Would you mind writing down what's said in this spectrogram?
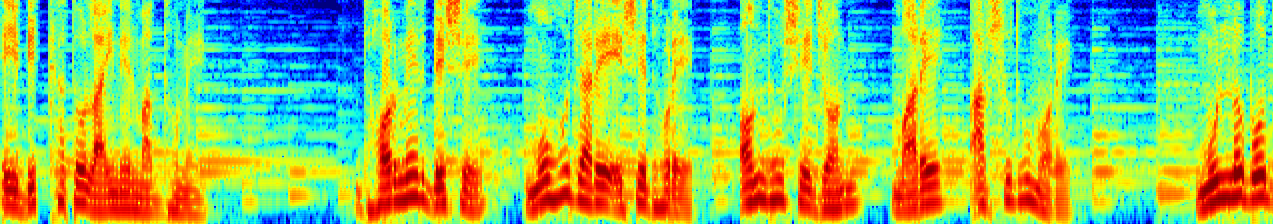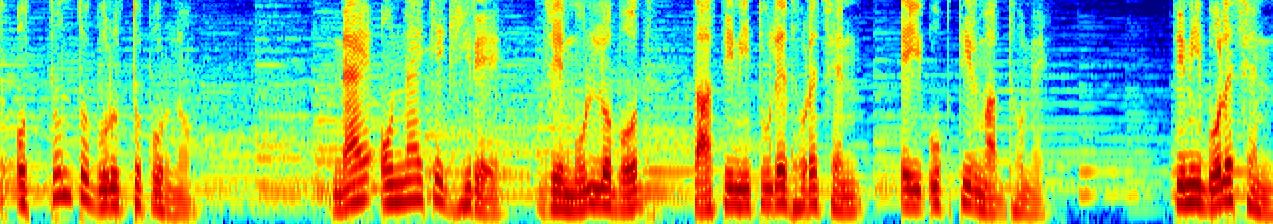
এই বিখ্যাত লাইনের মাধ্যমে। ধর্মের বেশে মোহজারে এসে ধরে, অন্ধ সে জন মারে আর শুধু মরে। মূল্যবোধ অত্যন্ত গুরুত্বপূর্ণ। ন্যায় অন্যায়কে ঘিরে যে মূল্যবোধ তা তিনি তুলে ধরেছেন এই উক্তির মাধ্যমে। তিনি বলেছেন,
